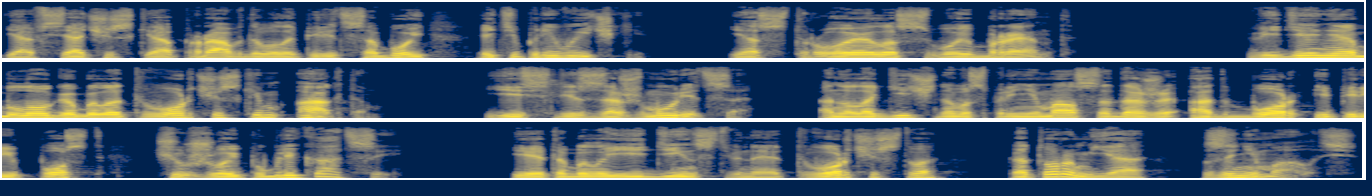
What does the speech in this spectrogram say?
Я всячески оправдывала перед собой эти привычки. Я строила свой бренд. Ведение блога было творческим актом. Если зажмуриться, аналогично воспринимался даже отбор и перепост чужой публикации. И это было единственное творчество, которым я занималась.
